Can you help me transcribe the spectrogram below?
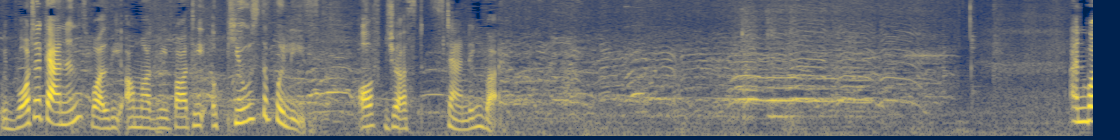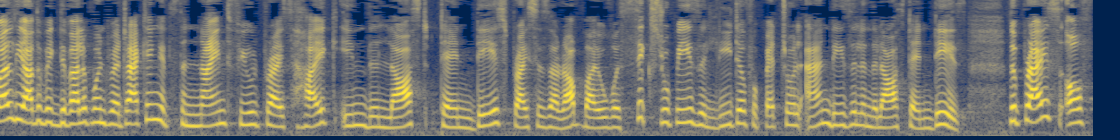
with water cannons while the Aam Aadmi Party accused the police of just standing by. And while the other big development we're tracking, it's the ninth fuel price hike in the last 10 days. Prices are up by over 6 rupees a litre for petrol and diesel in the last 10 days. The price of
